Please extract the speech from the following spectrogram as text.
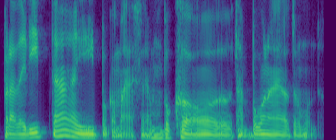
praderita y poco más, un poco tampoco nada del otro mundo.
